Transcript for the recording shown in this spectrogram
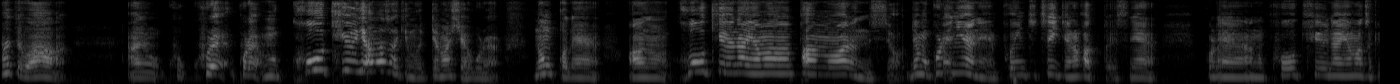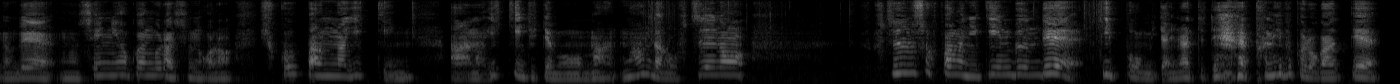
あとは、あの、こ、これ、これ、もう高級山崎も売ってましたよ、これ。なんかね、あの、高級な山パンもあるんですよ。でもこれにはね、ポイントついてなかったですね。これ、あの、高級な山崎なので、1200円ぐらいするのかな。食パンが1斤あの、1斤って言っても、まあ、なんだろう、普通の、普通の食パンが2斤分で1本みたいになってて、紙袋があって、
